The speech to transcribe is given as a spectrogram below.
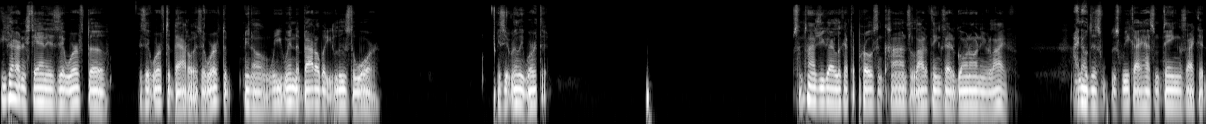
you got to understand: is it worth the is it worth the battle? Is it worth the you know when you win the battle but you lose the war? Is it really worth it? Sometimes you got to look at the pros and cons. A lot of things that are going on in your life. I know this this week I had some things I could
